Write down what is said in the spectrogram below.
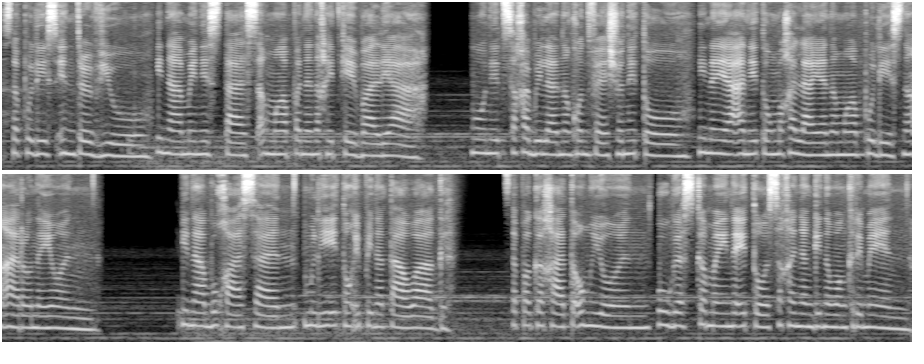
Sa police interview, inamin ni Stas ang mga pananakit kay Valia. Ngunit sa kabila ng confession nito, hinayaan itong makalaya ng mga pulis ng araw na yon. Kinabukasan, muli itong ipinatawag sa pagkakataong yun, hugas kamay na ito sa kanyang ginawang krimen.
